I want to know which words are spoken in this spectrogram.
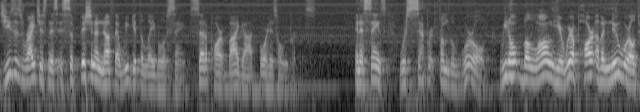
Jesus' righteousness is sufficient enough that we get the label of saints, set apart by God for his holy purpose. And as saints, we're separate from the world. We don't belong here. We're a part of a new world.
